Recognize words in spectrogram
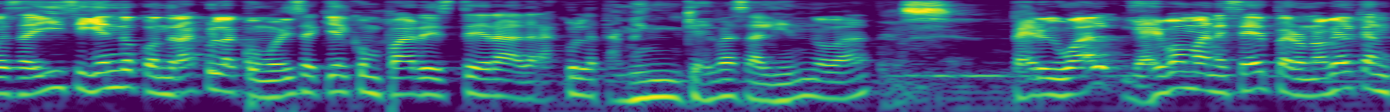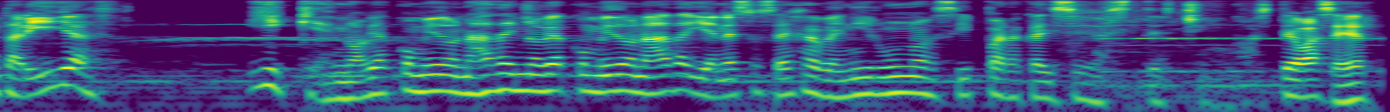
Pues ahí siguiendo con Drácula, como dice aquí el compadre, este era Drácula también que iba saliendo, ¿va? Pero igual, ya iba a amanecer, pero no había alcantarillas. Y que no había comido nada y no había comido nada. Y en eso se deja venir uno así para acá y dice, este chingo, este va a ser.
